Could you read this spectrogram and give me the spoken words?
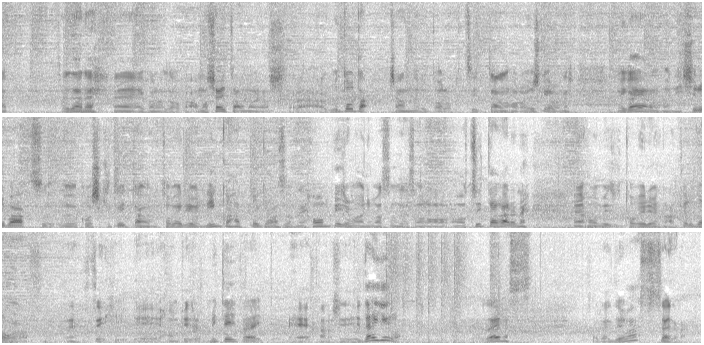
い。それではね、えー、この動画面白いと思いましたら、グッドボタン、チャンネル登録、Twitter の方よろしければね、概要欄の方にシルバーアクス、公式 Twitter に飛べるようにリンク貼っておきますので、ね、ホームページもありますので、その Twitter からね、えホームページに飛べるようになってると思いますのでね、ぜひ、えー、ホームページを見ていただいて、えー、楽しんでいただければとございます。それでは、さよなら。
